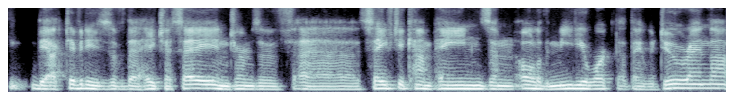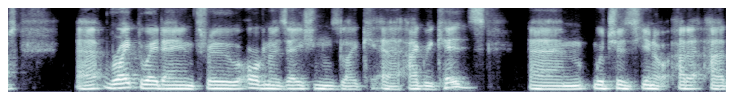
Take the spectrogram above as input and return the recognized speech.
the activities of the HSA in terms of uh, safety campaigns and all of the media work that they would do around that uh, right the way down through organizations like uh, AgriKids, um, which is you know at, a, at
